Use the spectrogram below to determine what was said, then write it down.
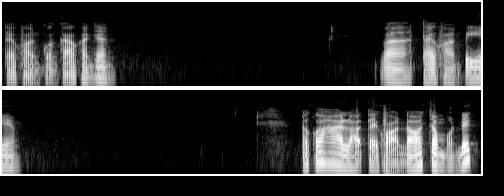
tài khoản quảng cáo cá nhân và tài khoản PM nó có hai loại tài khoản đó trong một nick.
